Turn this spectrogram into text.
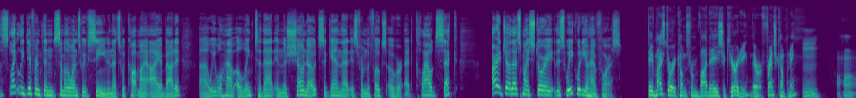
slightly different than some of the ones we've seen, and that's what caught my eye about it. Uh, we will have a link to that in the show notes. Again, that is from the folks over at CloudSEK. All right, Joe, that's my story this week. What do you have for us? Dave, my story comes from Vade Security. They're a French company. Mm. Uh-huh.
